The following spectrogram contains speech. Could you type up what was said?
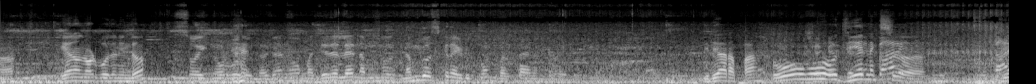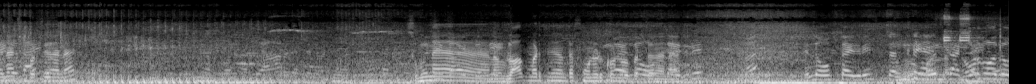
ಹಾಂ ಏನೋ ನೋಡ್ಬೋದು ನಿಂದು? ಸೊ ಈಗ ನೋಡ್ಬೋದು ಗಗನು ಮಧ್ಯದಲ್ಲೇ ನಮ್ಮ ನಮಗೋಸ್ಕರ ಹಿಡ್ಕೊಂಡು ಬರ್ತಾ ಇದ್ದಾನೆ ಇದ್ಯಾರಪ್ಪ? ಓ G N X G N X ಬರ್ತಿದ್ದಾನೆ. ಸುಮ್ಮನೆ ನಾನು ಬ್ಲಾಗ್ ಮಾಡ್ತೀನಿ ಅಂತ ಫೋನ್ ಹಿಡ್ಕೊಂಡು ಹೋಗಿ ಬರ್ತಿದ್ದಾನೆ ಎಲ್ಲ ಹೋಗ್ತಾ ಇದ್ರಿ? ನೋಡ್ಬೋದು.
